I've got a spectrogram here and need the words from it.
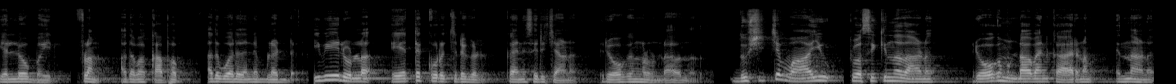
yellow bile phlegm അഥവാ കഫം അതുപോലെ തന്നെ ബ്ലഡ് ഇവയിലുള്ള ഏറ്റക്കുറച്ചിലുകൾക്കനുസരിച്ചാണ് രോഗങ്ങൾ ഉണ്ടാകുന്നത് ദുഷിച്ച വായു ശ്വസിക്കുന്നതാണ് രോഗമുണ്ടാവാൻ കാരണം എന്നാണ്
